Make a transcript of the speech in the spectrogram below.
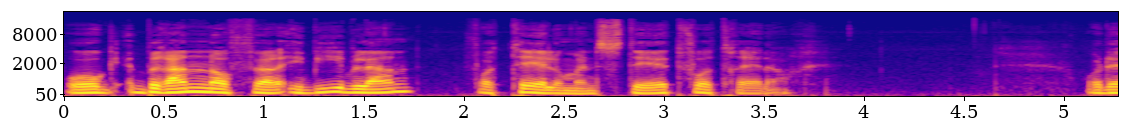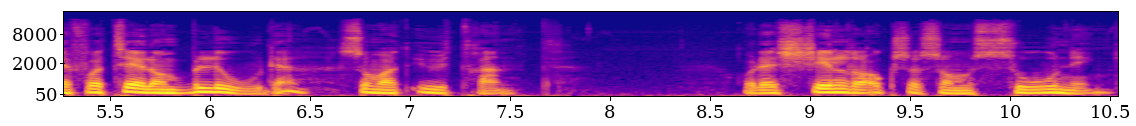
Og brennoffer i Bibelen forteller om en stedfortreder. Og det forteller om blodet som ble utrent. Og det skildrer også som soning.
